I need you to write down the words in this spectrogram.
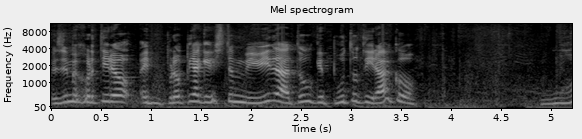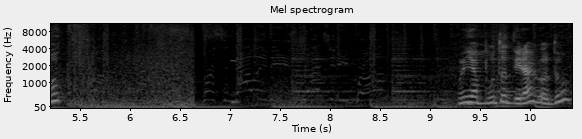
Es el mejor tiro en propia que he visto en mi vida, tú. Qué puto tiraco. What? Vaya puto tiraco, tú.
